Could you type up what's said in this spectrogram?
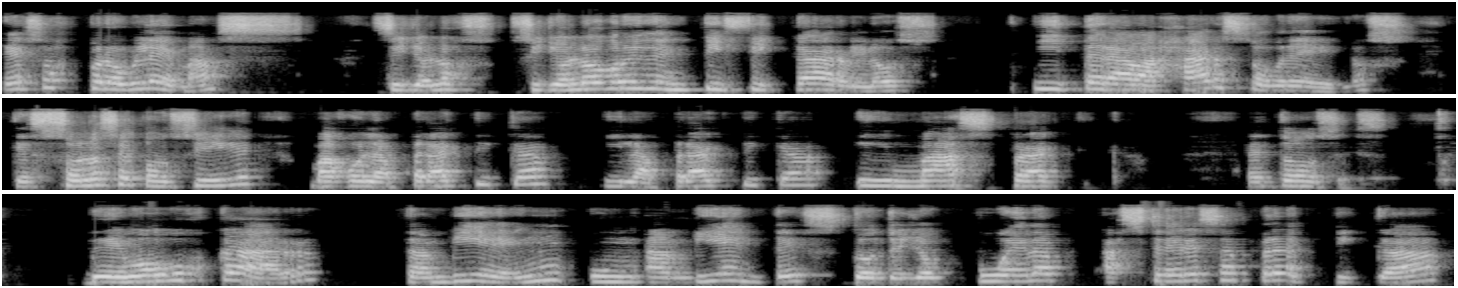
Esos problemas, si yo, los, si yo logro identificarlos y trabajar sobre ellos, que solo se consigue bajo la práctica y la práctica y más práctica. Entonces, debo buscar también un ambientes donde yo pueda hacer esa práctica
